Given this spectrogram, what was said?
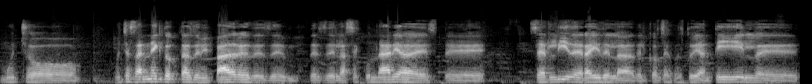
mucho, muchas anécdotas de mi padre desde, desde la secundaria, este, ser líder ahí de la, del consejo estudiantil, eh,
